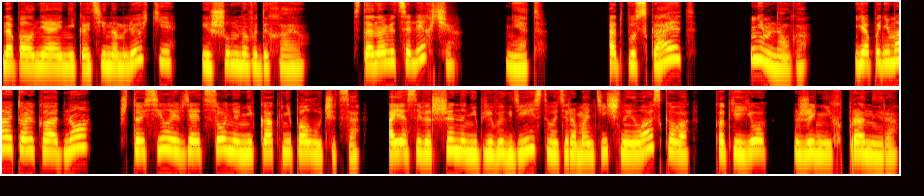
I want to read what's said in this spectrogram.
наполняя никотином легкие и шумно выдыхаю. Становится легче? Нет. Отпускает? Немного. Я понимаю только одно, что силой взять Соню никак не получится, а я совершенно не привык действовать романтично и ласково, как ее жених Проныра.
